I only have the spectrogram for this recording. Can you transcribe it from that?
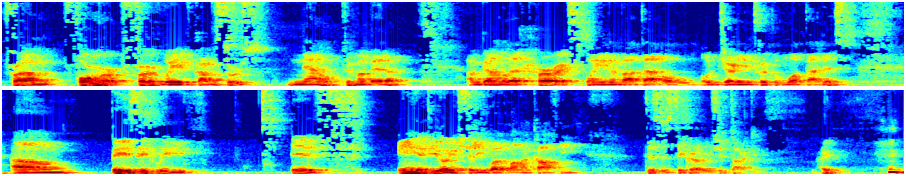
from former Third Wave Coffee Source, now Primavera. I'm gonna let her explain about that whole, whole journey and trip and what that is. Um, basically, if any of you are interested in Guatemalan coffee, this is the girl you should talk to, right?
